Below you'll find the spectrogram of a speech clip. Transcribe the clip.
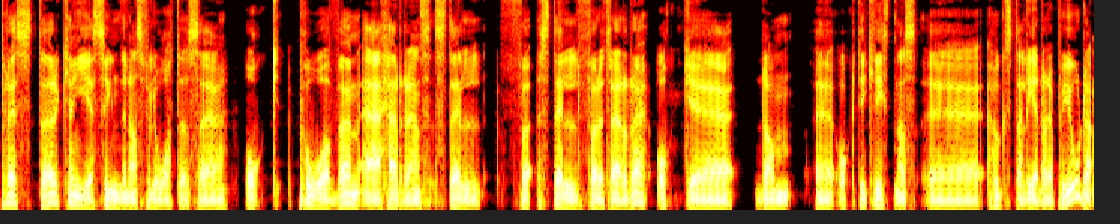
Präster kan ge syndernas förlåtelse. Och påven är Herrens ställ, för, ställföreträdare och, eh, de, Eh, och de kristnas eh, högsta ledare på jorden.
